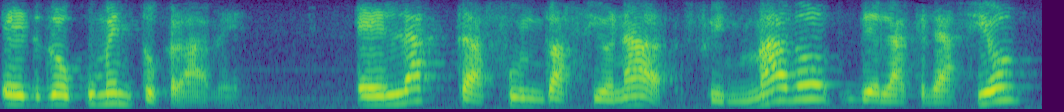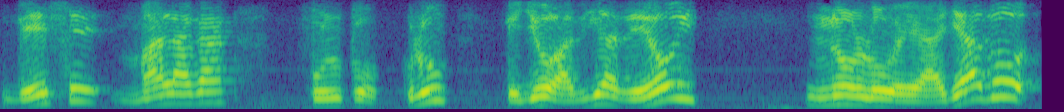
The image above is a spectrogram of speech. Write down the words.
el documento clave, el acta fundacional firmado de la creación de ese Málaga Fútbol Club, que yo a día de hoy no lo he hallado,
